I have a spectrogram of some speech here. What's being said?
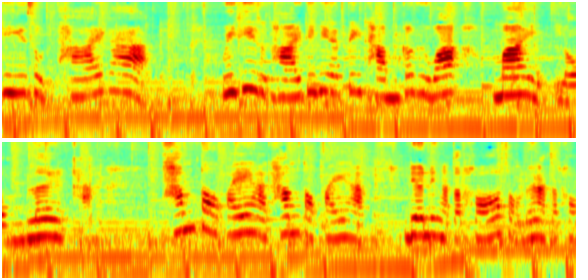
ธีสุดท้ายค่ะ วิธีสุดท้ายที่พี่นัตตี้ทำก็คือว่าไม่ล้มเลิกค่ะทำต่อไปค่ะทำต่อไปค่ะ เดือนหนึ่งอาจจะท้อสองเดือนอาจจะท้อ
